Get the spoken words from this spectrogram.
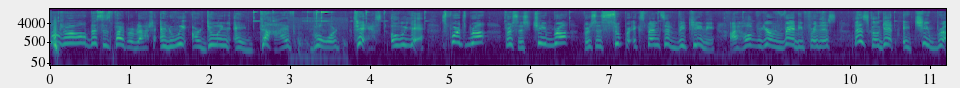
Bonjour, this is Piper Blush and we are doing a dive board test. Oh yeah, sports bra versus cheap bra versus super expensive bikini. I hope you're ready for this. Let's go get a cheap bra.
